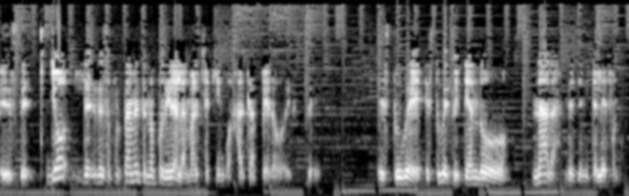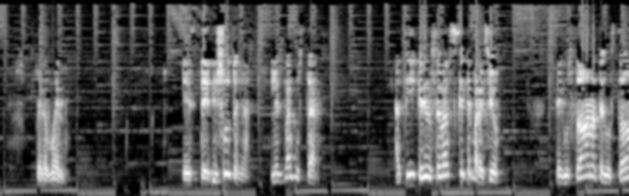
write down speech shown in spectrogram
este, yo desafortunadamente no pude ir a la marcha aquí en Oaxaca, pero este estuve estuve tuiteando nada desde mi teléfono. Pero bueno, este, disfrútenla, les va a gustar. A ti, querido Sebas, ¿qué te pareció? ¿Te gustó o no te gustó?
